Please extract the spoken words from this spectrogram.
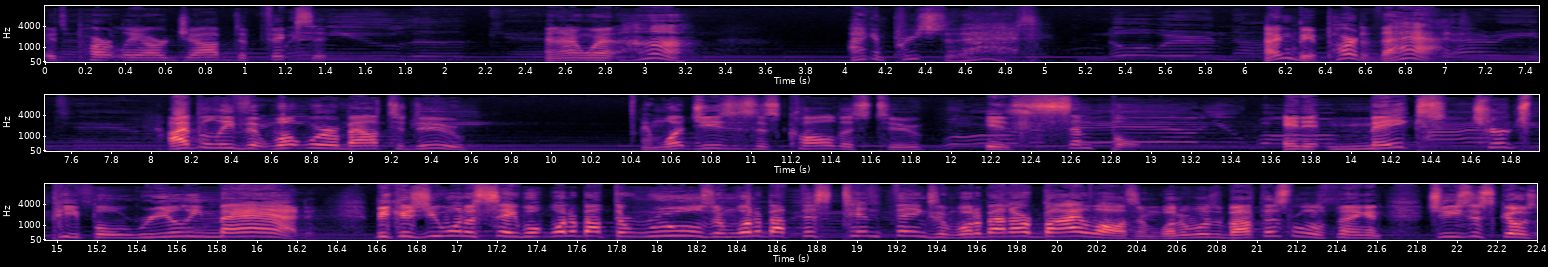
it's partly our job to fix it. And I went, Huh, I can preach to that. I can be a part of that. I believe that what we're about to do and what Jesus has called us to is simple and it makes church people really mad because you want to say, well, what about the rules? And what about this 10 things? And what about our bylaws? And what was about this little thing? And Jesus goes,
